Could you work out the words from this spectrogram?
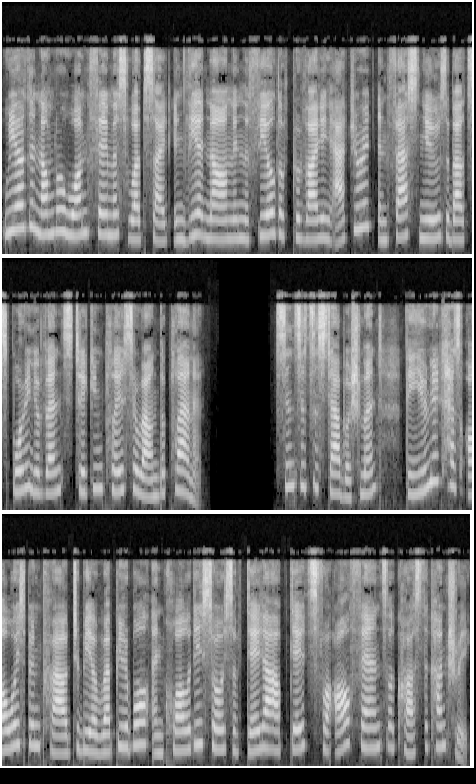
We are the number one famous website in Vietnam in the field of providing accurate and fast news about sporting events taking place around the planet. Since its establishment, the unit has always been proud to be a reputable and quality source of data updates for all fans across the country.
